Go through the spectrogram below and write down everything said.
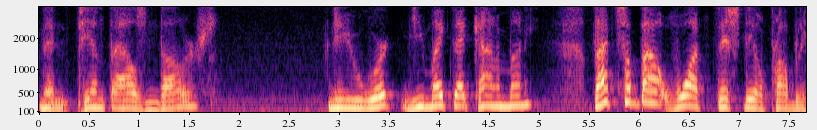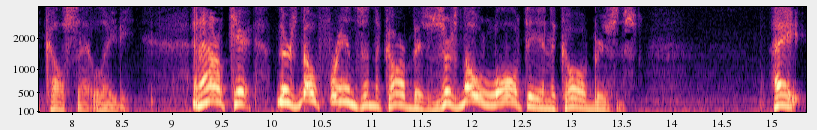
than $10,000? Do you work, do you make that kind of money? That's about what this deal probably cost that lady. And I don't care. There's no friends in the car business. There's no loyalty in the car business. Hey,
